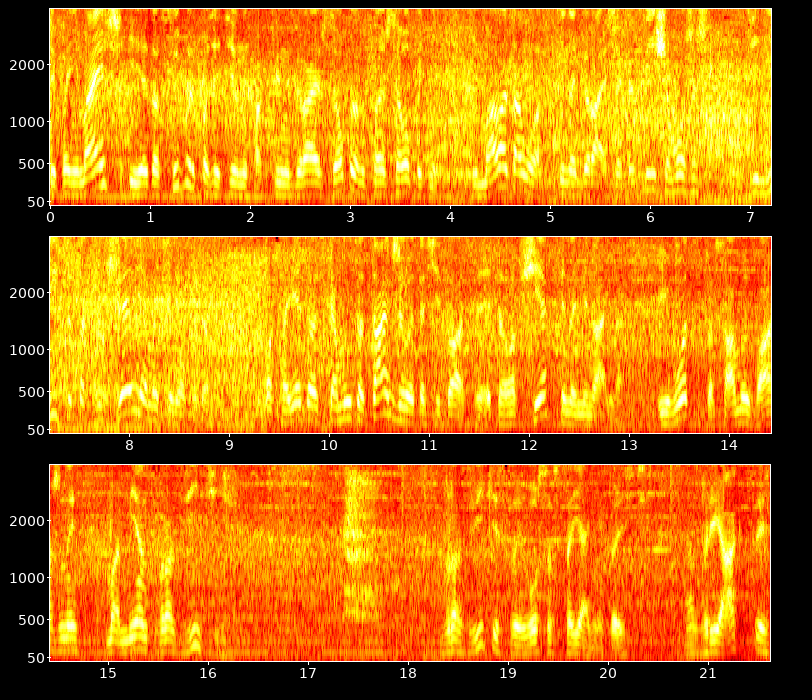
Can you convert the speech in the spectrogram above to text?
Ты понимаешь? И это супер позитивный факт. Ты набираешься опыта, ты становишься опытнее. И мало того, ты набираешься, так ты еще можешь делиться с окружением этим опытом. Посоветовать кому-то также в этой ситуации. Это вообще феноменально. И вот это самый важный момент в развитии. В развитии своего состояния. То есть в реакции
